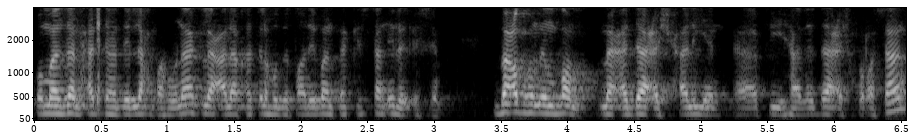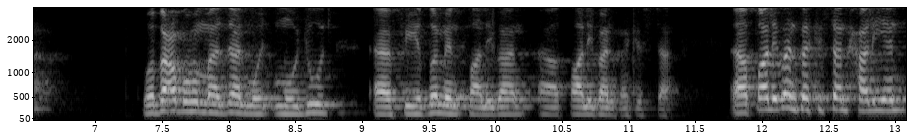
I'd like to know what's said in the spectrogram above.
وما زال حتى هذه اللحظة هناك لا علاقة له بطالبان باكستان إلا الاسم. بعضهم انضم مع داعش حاليا آه، في هذا داعش خراسان وبعضهم ما زال موجود آه، في ضمن طالبان آه، طالبان باكستان. طالبان باكستان حاليا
